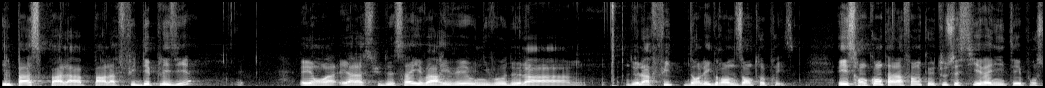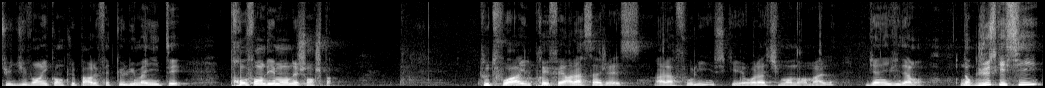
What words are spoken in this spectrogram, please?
il passe par la, par la fuite des plaisirs, et, et à la suite de ça, il va arriver au niveau de la, de la fuite dans les grandes entreprises. Et il se rend compte à la fin que tout ceci est vanité et poursuite du vent, et conclut par le fait que l'humanité profondément ne change pas. Toutefois, il préfère la sagesse à la folie, ce qui est relativement normal, bien évidemment. Donc jusqu'ici,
